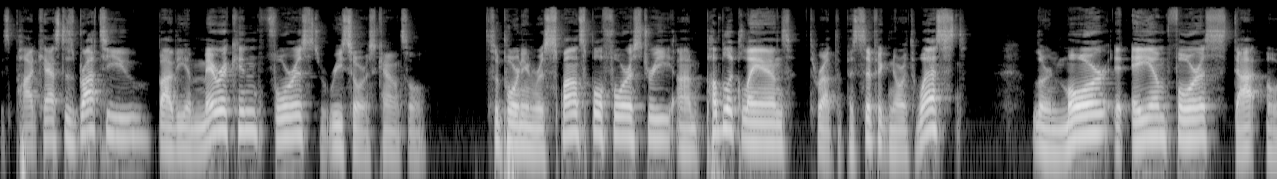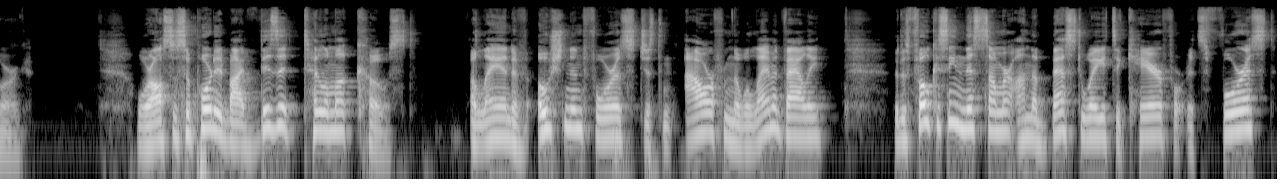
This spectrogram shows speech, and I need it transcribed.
This podcast is brought to you by the American Forest Resource Council, supporting responsible forestry on public lands throughout the Pacific Northwest. Learn more at amforests.org. We're also supported by Visit Tillamook Coast a land of ocean and forest just an hour from the Willamette Valley that is focusing this summer on the best way to care for its forest,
